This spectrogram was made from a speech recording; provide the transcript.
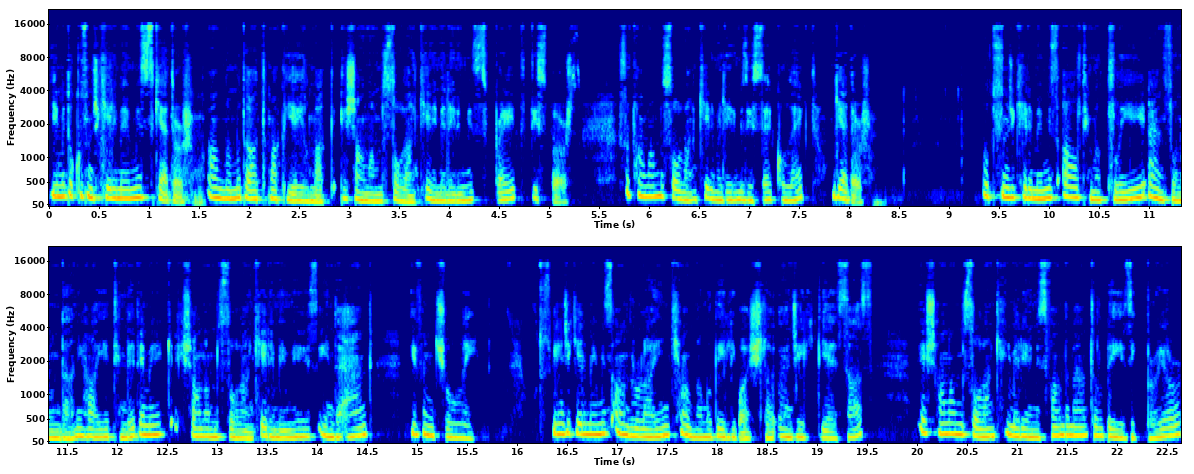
29. kelimemiz scatter. Anlamı dağıtmak, yayılmak. Eş anlamlısı olan kelimelerimiz spread, disperse. Zıt anlamlısı olan kelimelerimiz ise collect, gather. 30. kelimemiz ultimately en sonunda nihayetinde demek. Eş anlamlısı olan kelimemiz in the end eventually. 31. kelimemiz underlying anlamı belli başlı öncelikli esas. Eş anlamlısı olan kelimelerimiz fundamental, basic, prior.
